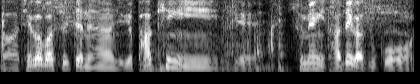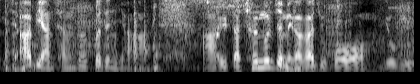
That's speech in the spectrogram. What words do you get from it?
아, 제가 봤을 때는 이게 바킹이 이게 수명이 다 돼가지고 이제 압이 안 차는 거거든요. 아, 일단 철물점에 가가지고 여기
